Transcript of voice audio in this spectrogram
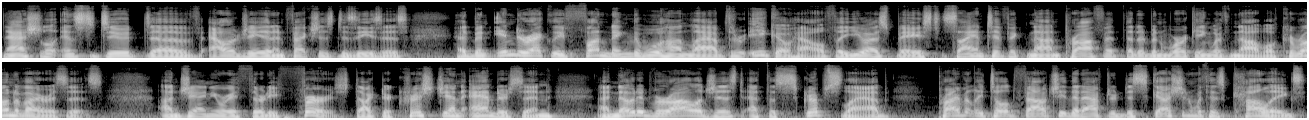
National Institute of Allergy and Infectious Diseases had been indirectly funding the Wuhan lab through EcoHealth, a U.S. based scientific nonprofit that had been working with novel coronaviruses. On January 31st, Dr. Kristian Andersen, a noted virologist at the Scripps Lab, privately told Fauci that after discussion with his colleagues,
